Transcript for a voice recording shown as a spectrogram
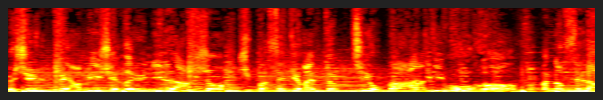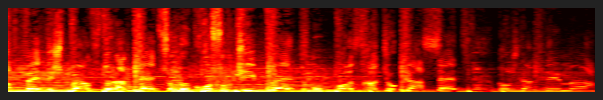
Mais j'ai eu le permis, j'ai réuni l'argent. Je suis passé du rêve de petit au paradis pour grand. Maintenant c'est la fête et je bounce de la tête Sur le gros son qui pète de mon poste radio cassette. Quand je la démarre,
